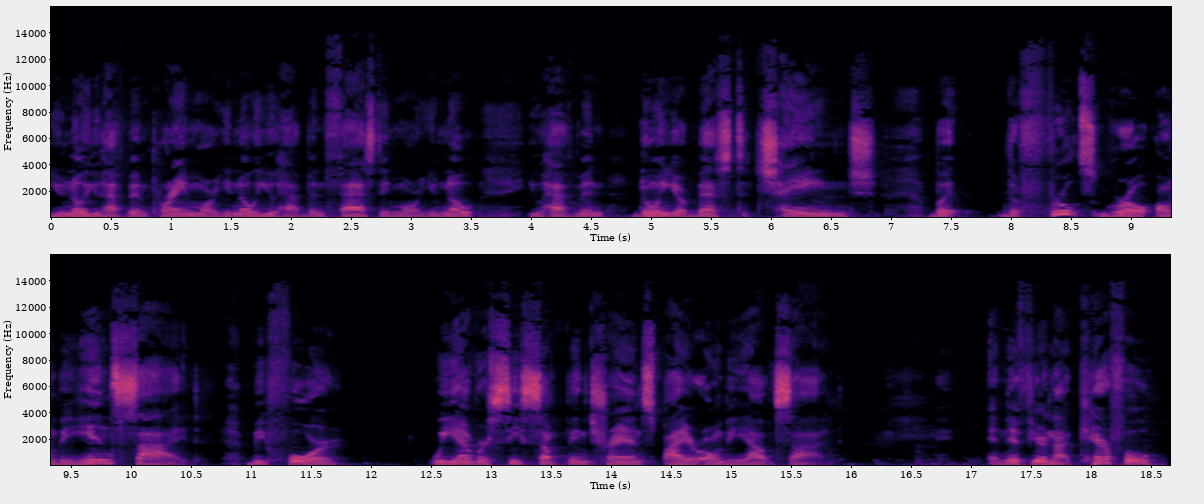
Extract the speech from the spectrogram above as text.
you know you have been praying more, you know you have been fasting more, you know you have been doing your best to change, but the fruits grow on the inside before we ever see something transpire on the outside. And if you're not careful,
